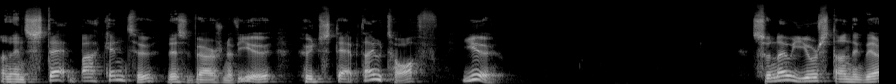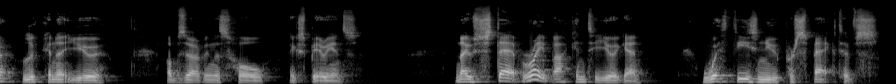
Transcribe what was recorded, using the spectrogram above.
and then step back into this version of you who'd stepped out of you. So now you're standing there, looking at you, observing this whole experience. Now step right back into you again with these new perspectives.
